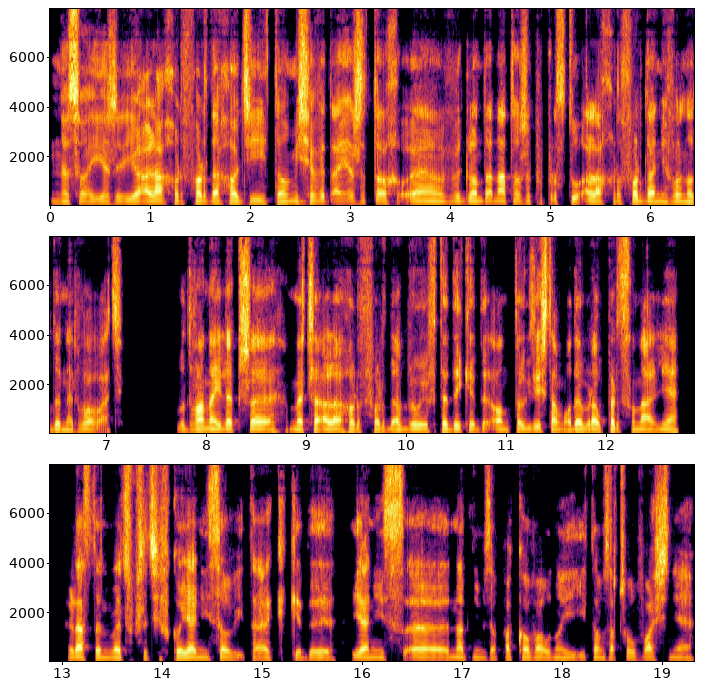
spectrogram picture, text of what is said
No słuchaj, jeżeli o Ala Horforda chodzi, to mi się wydaje, że to e, wygląda na to, że po prostu Ala Horforda nie wolno denerwować. Bo dwa najlepsze mecze Ala Horforda były wtedy, kiedy on to gdzieś tam odebrał personalnie. Raz ten mecz przeciwko Janisowi, tak? Kiedy Janis e, nad nim zapakował, no i, i tam zaczął właśnie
